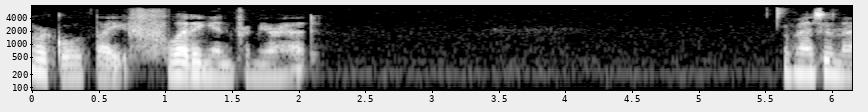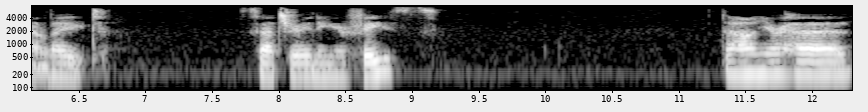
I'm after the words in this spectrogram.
or gold light flooding in from your head. Imagine that light saturating your face, down your head.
